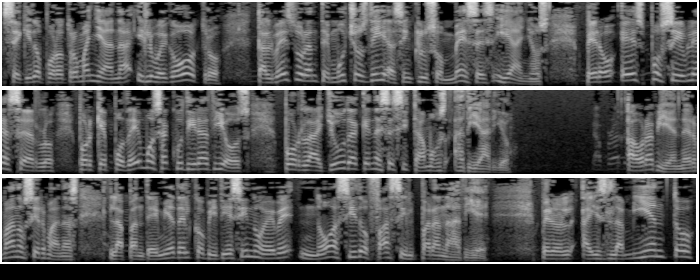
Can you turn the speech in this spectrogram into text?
seguido por otro mañana y luego otro, tal vez durante muchos días, incluso meses y años. Pero es posible hacerlo porque podemos acudir a Dios por la ayuda que necesitamos a diario. Ahora bien, hermanos y hermanas, la pandemia del COVID-19 no ha sido fácil para nadie, pero el aislamiento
